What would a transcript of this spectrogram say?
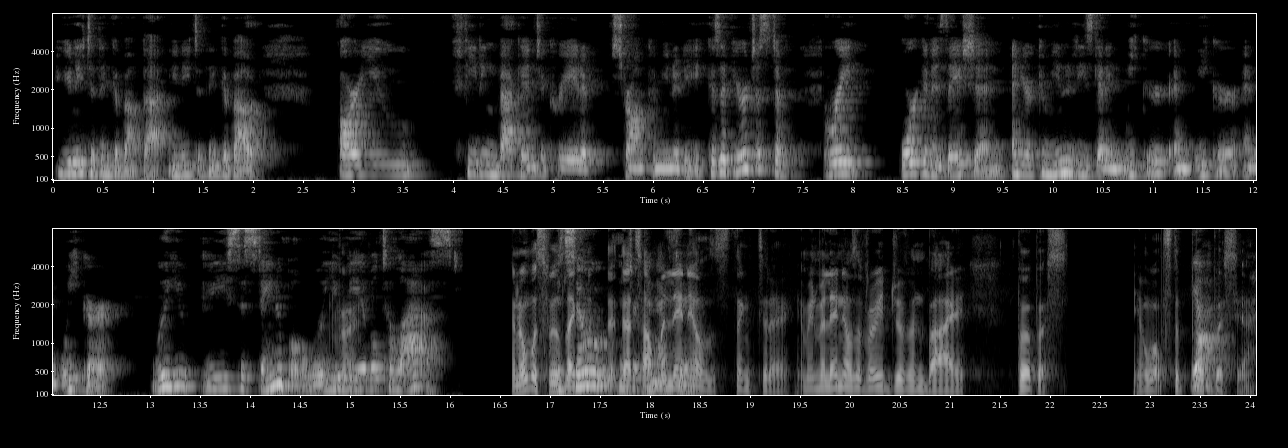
you need to think about that. You need to think about, are you feeding back in to create a strong community? Because if you're just a great organization and your community is getting weaker and weaker and weaker, will you be sustainable? Will you right. be able to last? And it almost feels it's like so that's how millennials think today. I mean, millennials are very driven by purpose. You know, what's the purpose? yeah. yeah.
